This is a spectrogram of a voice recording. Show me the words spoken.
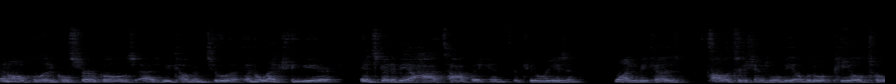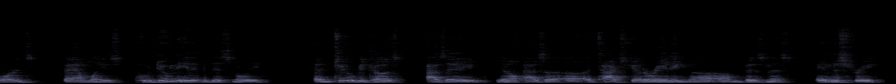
in all political circles as we come into a, an election year. It's going to be a hot topic, and for two reasons. One, because politicians will be able to appeal towards families who do need it medicinally, and two, because as a you know as a, a tax generating uh, um, business industry,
